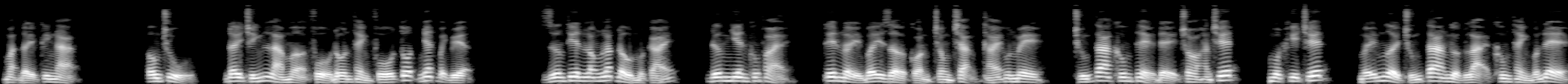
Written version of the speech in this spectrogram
mặt đầy kinh ngạc. Ông chủ, đây chính là mở phổ đôn thành phố tốt nhất bệnh viện. Dương thiên long lắc đầu một cái, đương nhiên không phải, tên này bây giờ còn trong trạng thái hôn mê, chúng ta không thể để cho hắn chết, một khi chết, mấy người chúng ta ngược lại không thành vấn đề,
